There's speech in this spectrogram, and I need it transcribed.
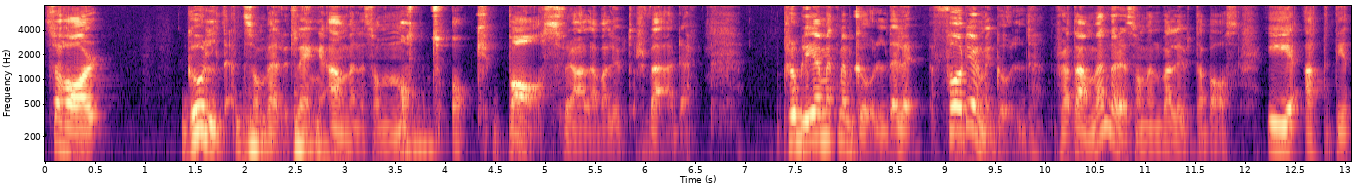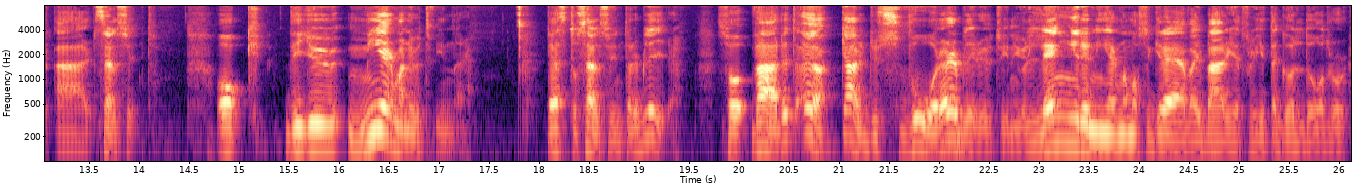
så har guldet som väldigt länge användes som mått och bas för alla valutors värde. Problemet med guld, eller fördelen med guld för att använda det som en valutabas är att det är sällsynt. Och det är ju mer man utvinner desto sällsyntare blir det. Så värdet ökar ju svårare blir utvinning. Ju längre ner man måste gräva i berget för att hitta guldådror.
